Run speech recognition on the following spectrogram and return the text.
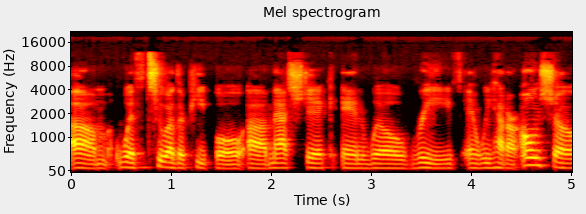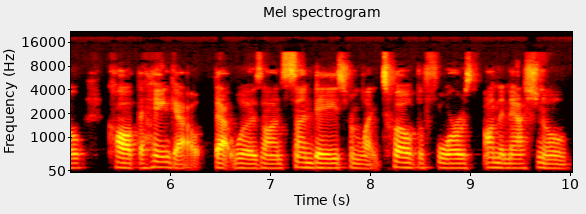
um, with two other people, uh, Matt Stick and Will Reeve, and we had our own show called The Hangout that was on Sundays from like twelve to four on the national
